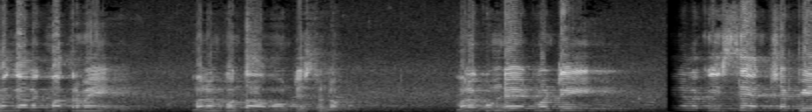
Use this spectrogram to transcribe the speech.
సంఘాలకు మాత్రమే మనం కొంత అమౌంట్ ఇస్తున్నాం. మనకు ఉండేటువంటి మహిళలకు ఇస్తే అని చెప్పి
